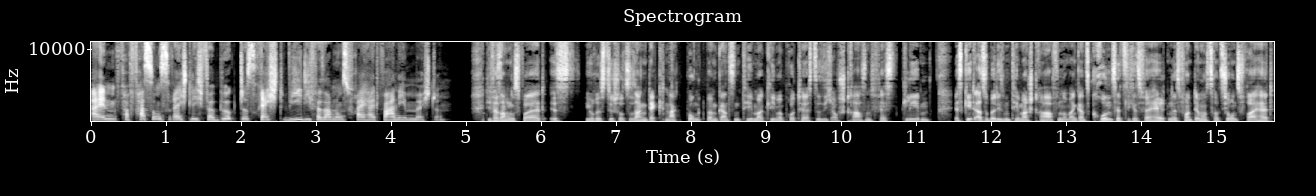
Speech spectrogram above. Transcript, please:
ein verfassungsrechtlich verbürgtes Recht wie die Versammlungsfreiheit wahrnehmen möchte. Die Versammlungsfreiheit ist juristisch sozusagen der Knackpunkt beim ganzen Thema Klimaproteste, sich auf Straßen festkleben. Es geht also bei diesem Thema Strafen um ein ganz grundsätzliches Verhältnis von Demonstrationsfreiheit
